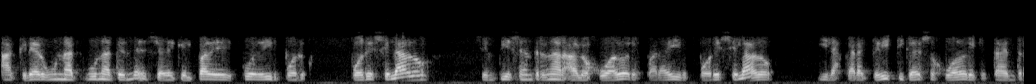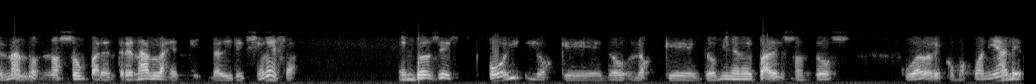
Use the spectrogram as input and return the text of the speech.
a crear una, una tendencia de que el padre puede ir por, por ese lado, se empiece a entrenar a los jugadores para ir por ese lado y las características de esos jugadores que estás entrenando no son para entrenarlas en la dirección esa. Entonces, hoy los que los que dominan el pádel son dos jugadores como Juan y Ale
